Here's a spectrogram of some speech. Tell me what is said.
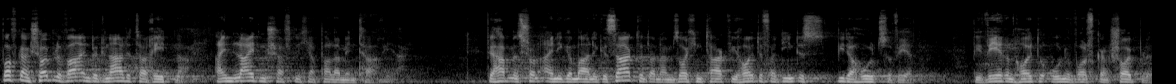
Wolfgang Schäuble war ein begnadeter Redner, ein leidenschaftlicher Parlamentarier. Wir haben es schon einige Male gesagt, und an einem solchen Tag wie heute verdient es, wiederholt zu werden. Wir wären heute ohne Wolfgang Schäuble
